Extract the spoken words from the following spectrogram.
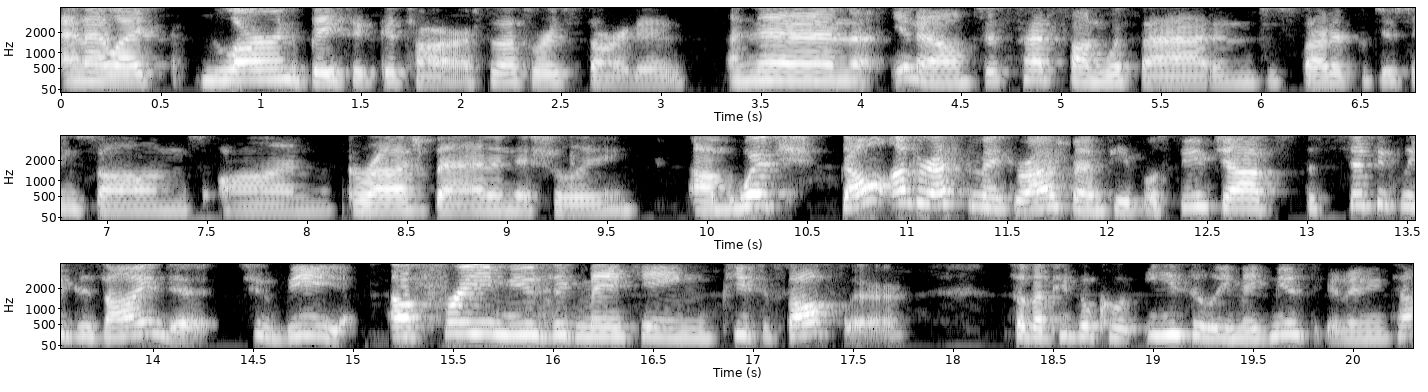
and I like learned basic guitar. So that's where it started. And then, you know, just had fun with that and just started producing songs on GarageBand initially. um, which don't underestimate GarageBand people. Steve Jobs specifically designed it to be a free music making piece of software so that people could easily make music at any time.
